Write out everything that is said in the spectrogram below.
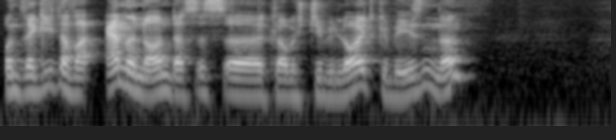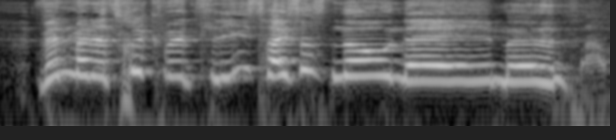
Und sein Gegner war Ammonon, das ist, äh, glaube ich, Jimmy Lloyd gewesen, ne? Wenn man das rückwärts liest, heißt das No Name. Wow.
